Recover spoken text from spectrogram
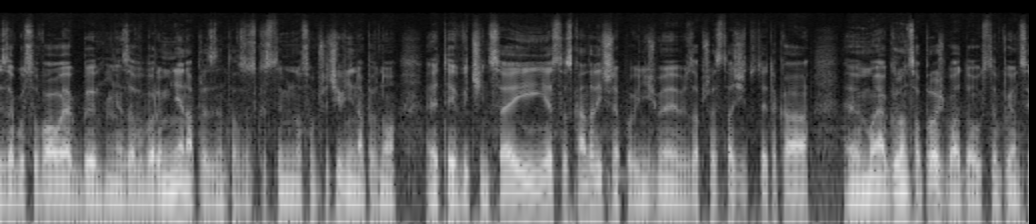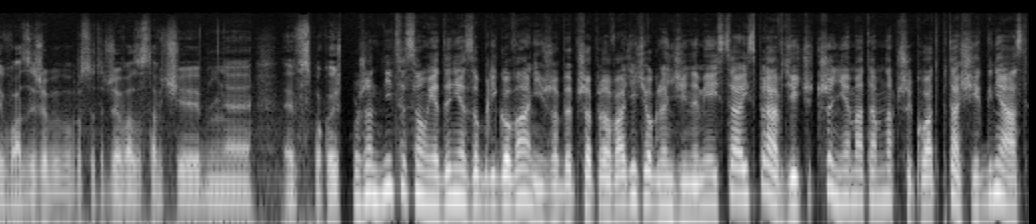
zagłosowało jakby za wyborem mnie na prezydenta, w związku z tym no, są przeciwni na pewno tej wycince i jest to skandaliczne. Powinniśmy zaprzestać i tutaj taka moja gorąca prośba do ustępującej władzy, żeby po prostu te drzewa zostawić w spokoju. Urzędnicy są jedynie zobligowani, żeby przeprowadzić oględziny miejsca i sprawdzić, czy nie ma tam na przykład ptasich gniazd,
